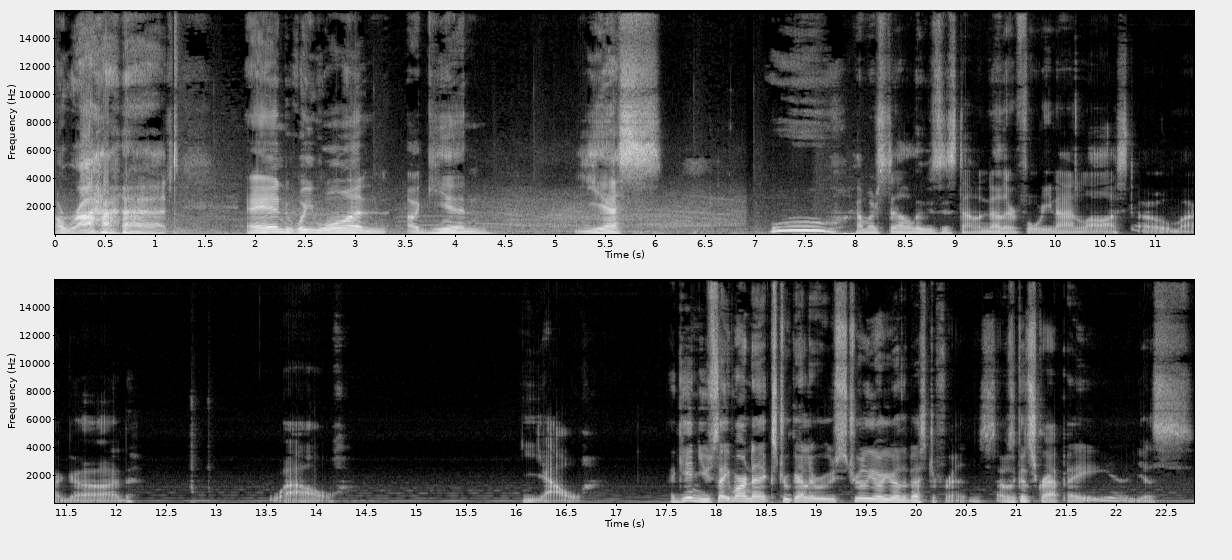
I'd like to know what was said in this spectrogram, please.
Alright. And we won again. Yes. Woo. How much did I lose this time? Another 49 lost. Oh my god. Wow. Yow. Again, you save our necks, true Galleyroos. Truly you are the best of friends. That was a good scrap, eh? Yes,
